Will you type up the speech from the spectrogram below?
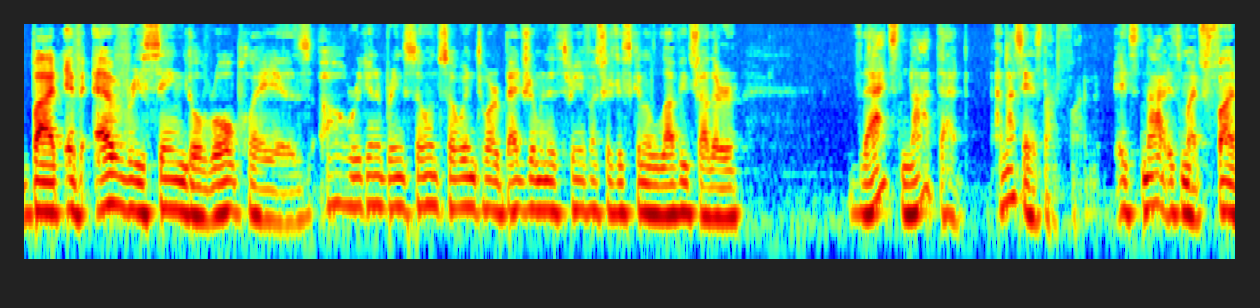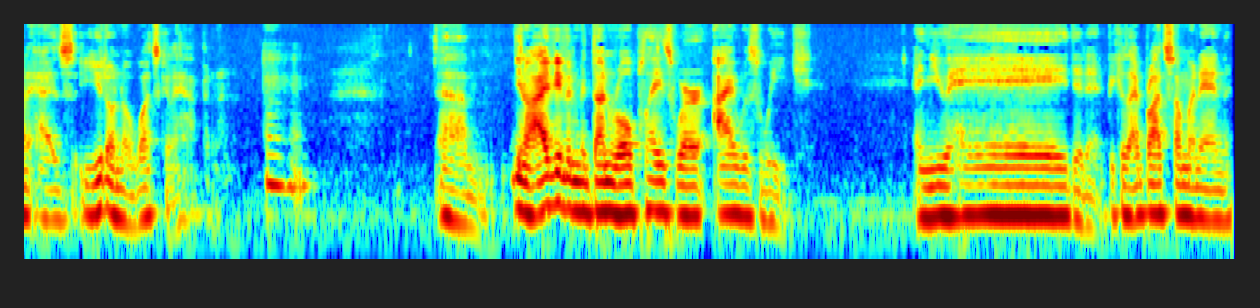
But if every single role play is, oh, we're gonna bring so and so into our bedroom and the three of us are just gonna love each other, that's not that. I'm not saying it's not fun. It's not as much fun as you don't know what's gonna happen. Mm-hmm. Um, you know, I've even been done role plays where I was weak, and you hated it because I brought someone in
